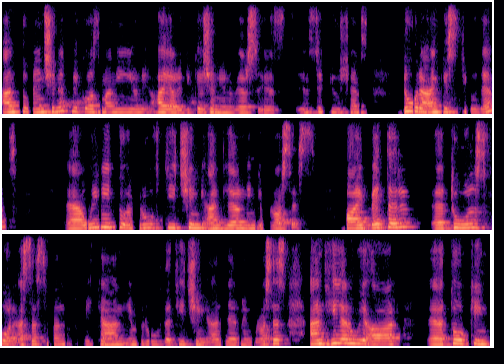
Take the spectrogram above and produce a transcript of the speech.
and to mention it because many higher education universities, institutions do rank students. Uh, we need to improve teaching and learning process by better uh, tools for assessment, we can improve the teaching and learning process. And here we are uh, talking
